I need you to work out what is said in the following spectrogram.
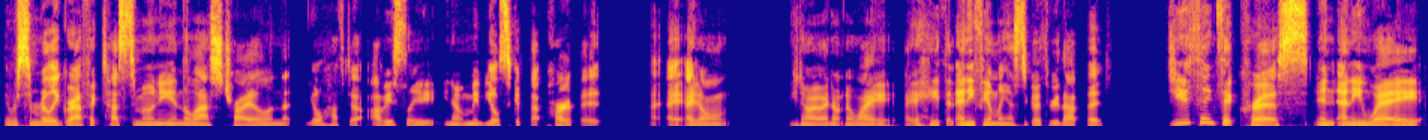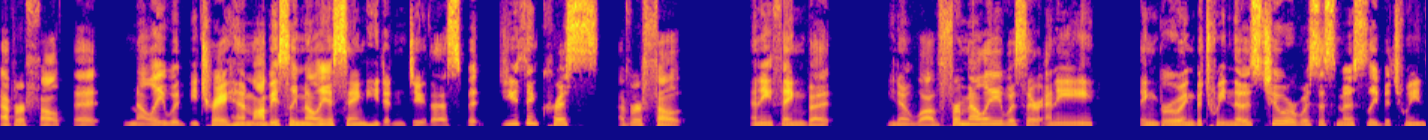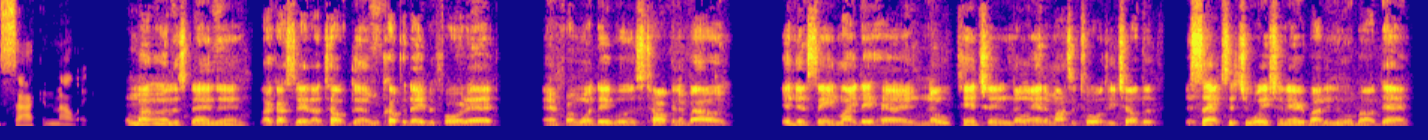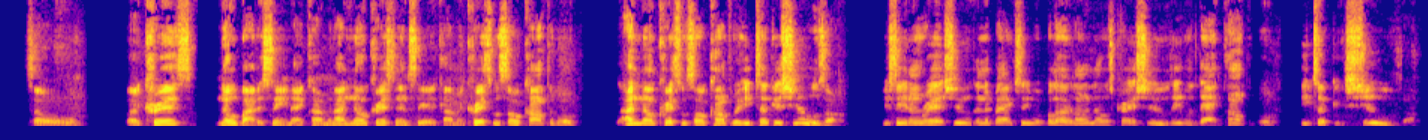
There was some really graphic testimony in the last trial, and that you'll have to obviously, you know, maybe you'll skip that part, but I, I don't, you know, I don't know why I hate that any family has to go through that. But do you think that Chris, in any way, ever felt that Melly would betray him? Obviously, Melly is saying he didn't do this, but do you think Chris ever felt anything but, you know, love for Melly? Was there anything brewing between those two, or was this mostly between Sack and Melly? From my understanding, like I said, I talked to them a couple days before that, and from what they was talking about, it didn't seem like they had no tension, no animosity towards each other. The sack situation, everybody knew about that. So, but Chris, nobody seen that coming. I know Chris didn't see it coming. Chris was so comfortable. I know Chris was so comfortable. He took his shoes off. You see them red shoes in the back seat with blood on those Chris shoes. He was that comfortable. He took his shoes off.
